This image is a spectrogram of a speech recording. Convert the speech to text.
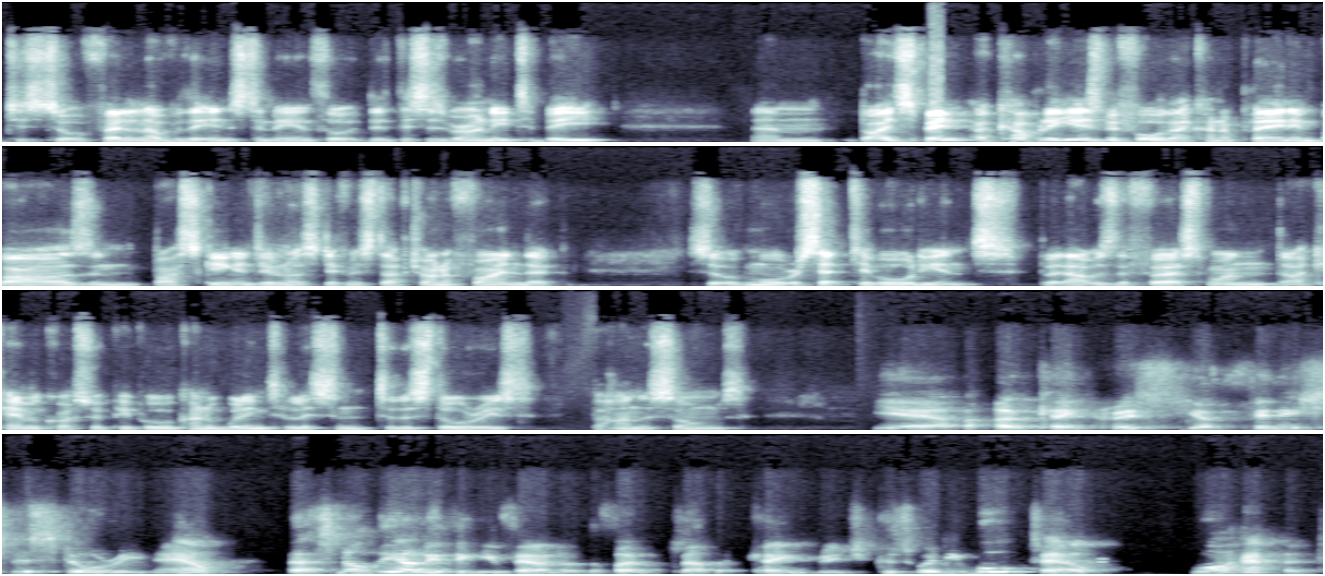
just sort of fell in love with it instantly, and thought this is where I need to be. Um, but I'd spent a couple of years before that, kind of playing in bars and busking and doing lots of different stuff, trying to find the sort of more receptive audience. But that was the first one that I came across where people were kind of willing to listen to the stories behind the songs. Yeah, but okay, Chris, you've finished the story now. That's not the only thing you found at the folk club at Cambridge, because when you walked out, what happened?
